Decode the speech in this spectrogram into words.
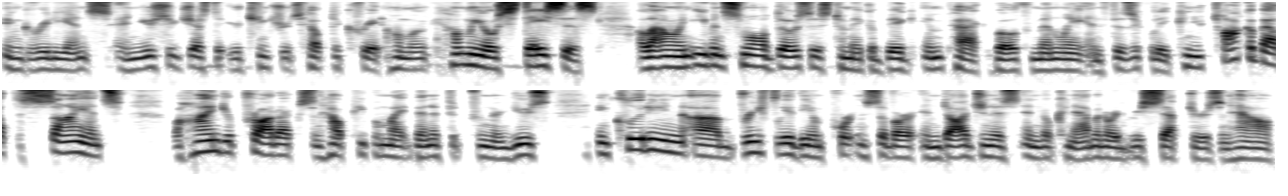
ingredients, and you suggest that your tinctures help to create homeostasis, allowing even small doses to make a big impact both mentally and physically. Can you talk about the science behind your products and how people might benefit from their use, including uh, briefly the importance of our endogenous endocannabinoid receptors and how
